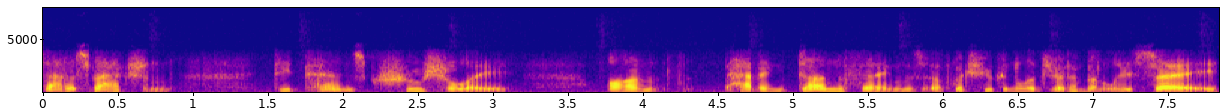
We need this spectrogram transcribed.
satisfaction depends crucially on having done things of which you can legitimately say,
